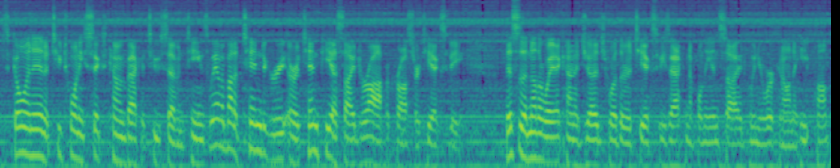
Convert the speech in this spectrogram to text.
It's going in at 226, coming back at 217. So we have about a 10 degree or a 10 psi drop across our TXV. This is another way I kind of judge whether a TXV is acting up on the inside when you're working on a heat pump.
